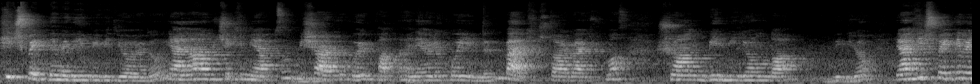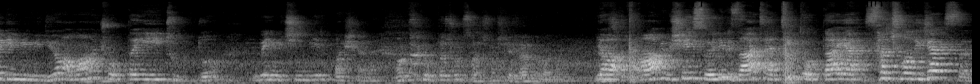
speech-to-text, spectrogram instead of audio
Hiç beklemediğim bir videoydu. Yani abi çekim yaptım, bir şarkı koyup pat, hani öyle koyayım dedim. Belki tutar, belki tutmaz. Şu an 1 milyonda video. Yani hiç beklemediğim bir video ama çok da iyi tuttu. Bu benim için bir başarı. Ama TikTok'ta çok saçma şeyler de var. Ya abi bir şey söyleyeyim mi? Zaten TikTok'ta ya saçmalayacaksın.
